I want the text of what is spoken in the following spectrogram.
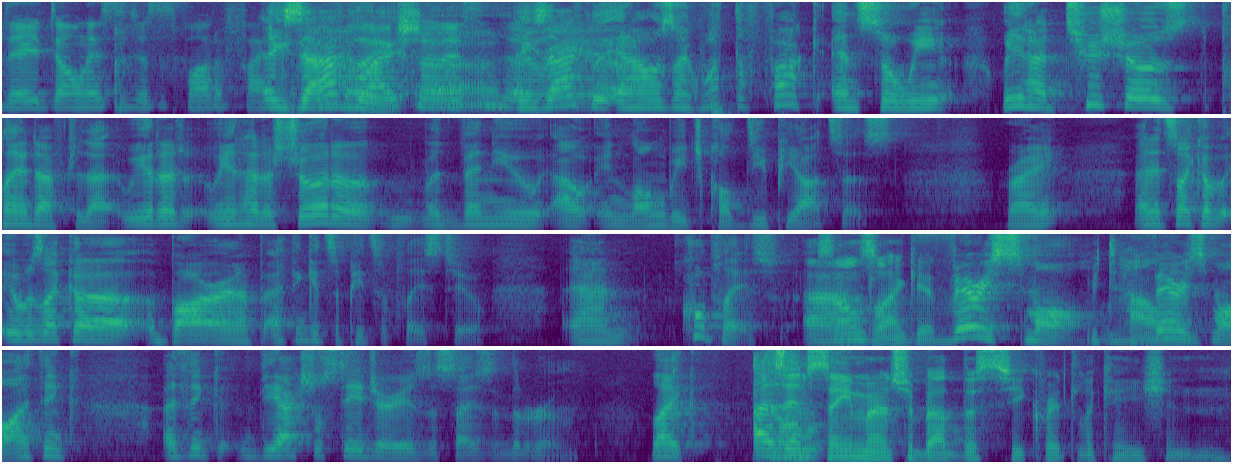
they don't listen to Spotify. Exactly. People actually listen to the exactly and i was like what the fuck and so we we had had two shows planned after that we had a, we had had a show at a, a venue out in long beach called DiPiazza's right and it's like a it was like a, a bar and a, i think it's a pizza place too and cool place um, Sounds like it. very small Italian. very small i think i think the actual stage area is the size of the room like as Don't in say much about the secret location.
